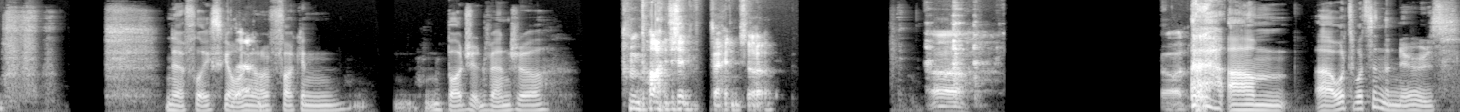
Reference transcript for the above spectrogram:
Netflix going Yeah. on a fucking budget venture. Budget venture. Uh, God. um uh what's what's in the news?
